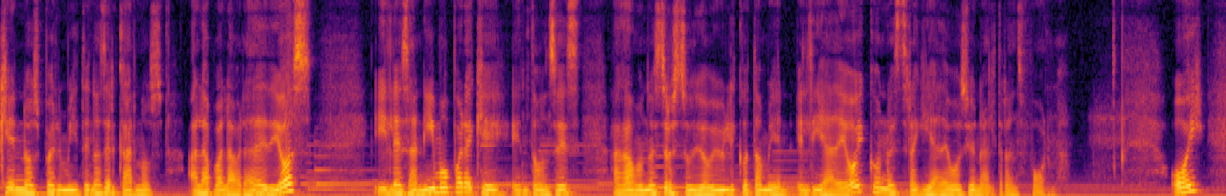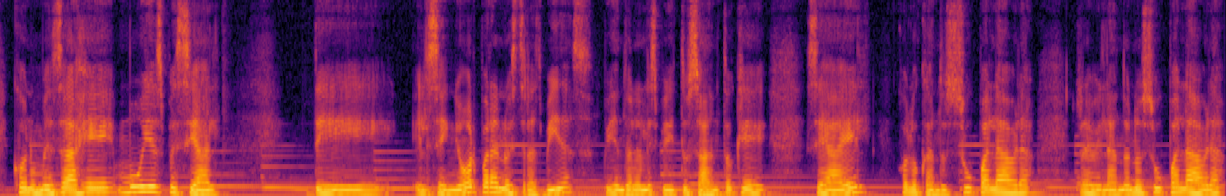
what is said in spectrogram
que nos permiten acercarnos a la palabra de Dios. Y les animo para que entonces hagamos nuestro estudio bíblico también el día de hoy con nuestra guía devocional Transforma. Hoy con un mensaje muy especial de el Señor para nuestras vidas, pidiéndole al Espíritu Santo que sea Él colocando su palabra, revelándonos su palabra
